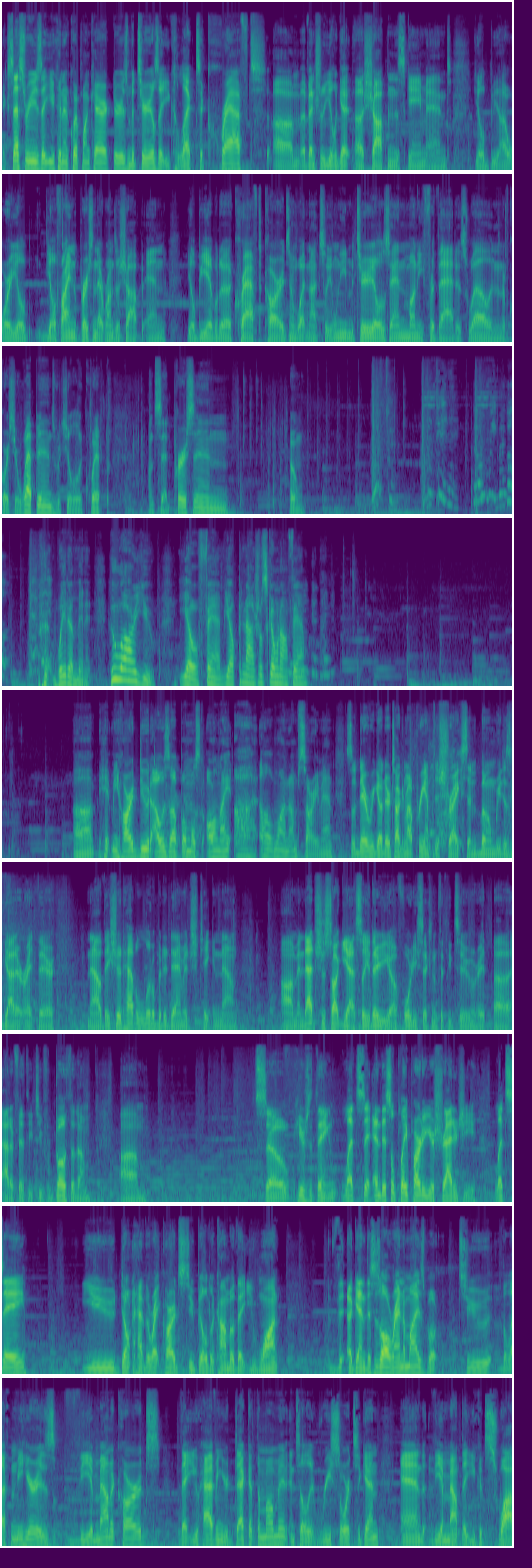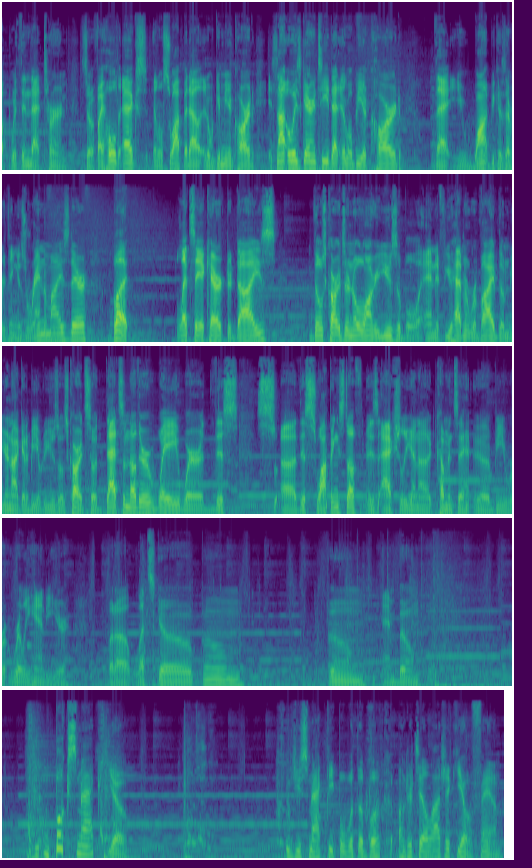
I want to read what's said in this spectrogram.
accessories that you can equip on characters, materials that you collect to craft. Um, eventually, you'll get a shop in this game, and you'll be, uh, or you'll you'll find a person that runs a shop, and you'll be able to craft cards and whatnot. So you'll need materials and money for that as well, and then of course your weapons, which you'll equip on said person. Boom. Wait a minute. Who are you? Yo, fam. Yo, Panache, what's going on, fam? Uh, hit me hard, dude. I was up almost all night. Ah, oh, L1. I'm sorry, man. So there we go. They're talking about preemptive strikes, and boom, we just got it right there. Now, they should have a little bit of damage taken down. Um, and that's just talk. Yeah, so there you go. 46 and 52, right? Uh, out of 52 for both of them. Um, so here's the thing. Let's say, and this will play part of your strategy. Let's say you don't have the right cards to build a combo that you want. Th again, this is all randomized, but to the left of me here is the amount of cards that you have in your deck at the moment until it resorts again and the amount that you could swap within that turn. So if I hold X, it'll swap it out. It'll give me a card. It's not always guaranteed that it'll be a card that you want because everything is randomized there. But let's say a character dies, those cards are no longer usable and if you haven't revived them you're not going to be able to use those cards so that's another way where this uh, this swapping stuff is actually going to come into uh, be really handy here but uh, let's go boom boom and boom. Book smack. Yo. Would you smack people with a book? Undertale logic? Yo fam.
